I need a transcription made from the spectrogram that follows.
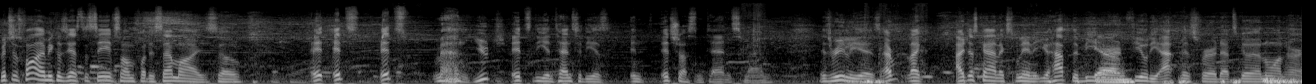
which is fine because he has to save some for the semis. So it, it's it's man, you it's the intensity is it's just intense, man. It really is. Every, like I just can't explain it. You have to be Yeah. here and feel the atmosphere that's going on here.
